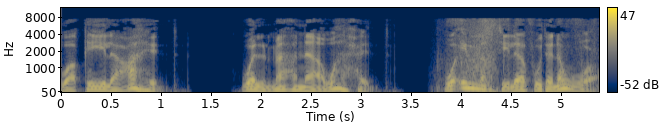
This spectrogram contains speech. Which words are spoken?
وقيل عهد والمعنى واحد. وإما اختلاف تنوع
